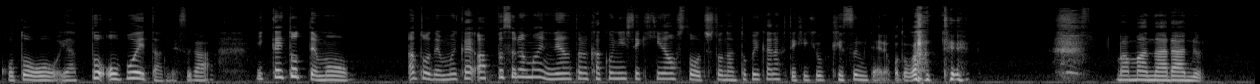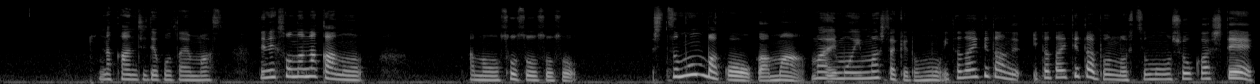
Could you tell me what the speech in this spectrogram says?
ことをやっと覚えたんですが、一回撮っても、後でもう一回アップする前に念のため確認して聞き直すと、ちょっと納得いかなくて結局消すみたいなことがあって ままならぬ。な感じでございます。でね、そんな中の、あの、そうそうそうそう。質問箱がまあ前も言いましたけどもいただいてたんでいただいてた分の質問を消化して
